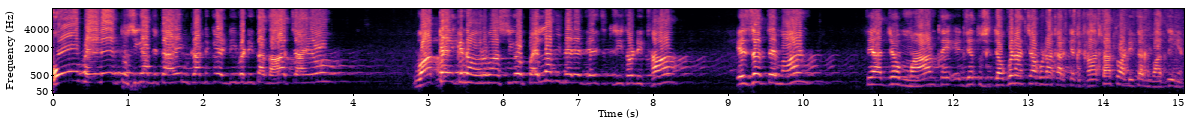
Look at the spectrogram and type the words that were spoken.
ਉਹ ਵੇਲੇ ਤੁਸੀਂ ਅੱਜ ਟਾਈਮ ਕੱਢ ਕੇ ਐਡੀ ਵੱਡੀ ਤਾਦਾਦ ਚ ਆਏ ਹੋ। ਵਾਕਈ ਘਨੌਰ ਵਾਸੀਓ ਪਹਿਲਾਂ ਵੀ ਮੇਰੇ ਦਿਲ 'ਚ ਤੁਸੀਂ ਤੁਹਾਡੀ ਥਾਂ ਇੱਜ਼ਤ ਤੇ ਮਾਣ ਤੇ ਅੱਜ ਉਹ ਮਾਣ ਤੇ ਇੱਜ਼ਤ ਤੁਸੀਂ ਚੌਗਣਾ ਚੌਗਣਾ ਕਰਕੇ ਦਿਖਾਤਾ, ਤੁਹਾਡੀ ਧੰਨਵਾਦੀ ਹਾਂ।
